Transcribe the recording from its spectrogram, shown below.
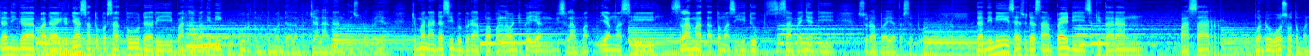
Dan hingga pada akhirnya satu persatu dari pahlawan ini gugur teman-teman dalam perjalanan ke Surabaya cuman ada sih beberapa pahlawan juga yang diselamat yang masih selamat atau masih hidup sesampainya di Surabaya tersebut. Dan ini saya sudah sampai di sekitaran pasar Bondowoso teman.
